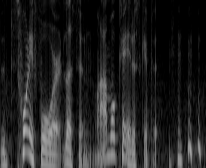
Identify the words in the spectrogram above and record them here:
the 24. Listen, I'm okay to skip it.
